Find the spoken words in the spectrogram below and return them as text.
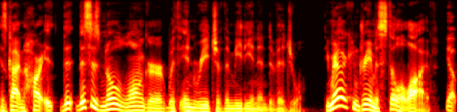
has gotten hard. This is no longer within reach of the median individual. The American dream is still alive. Yep.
